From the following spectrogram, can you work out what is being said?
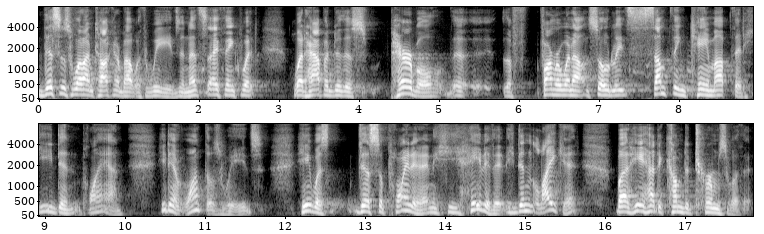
this is what I'm talking about with weeds, and that's I think what what happened to this parable, the, the farmer went out and sowed weeds. Something came up that he didn't plan. He didn't want those weeds. He was disappointed and he hated it. He didn't like it, but he had to come to terms with it.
